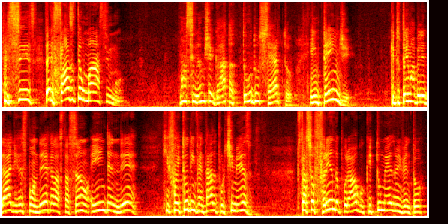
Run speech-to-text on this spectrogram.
Precisa. Velho, faz o teu máximo. Mas se não chegar, tá tudo certo. Entende que tu tem uma habilidade de responder aquela situação e entender que foi tudo inventado por ti mesmo. Tu está sofrendo por algo que tu mesmo inventou.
